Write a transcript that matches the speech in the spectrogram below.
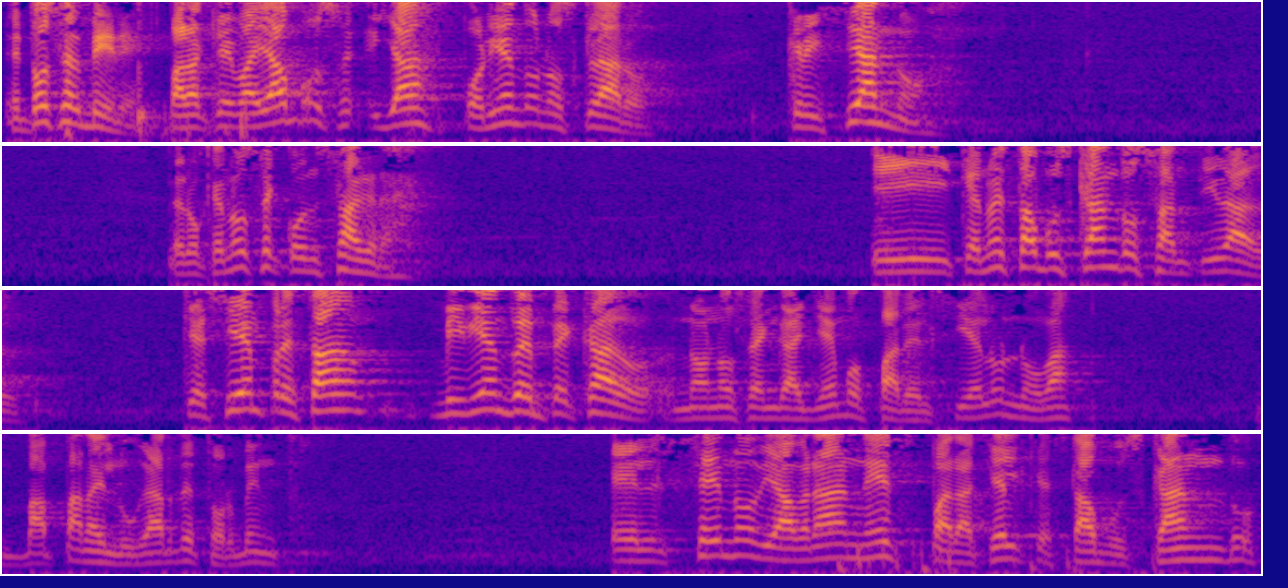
Entonces, mire, para que vayamos ya poniéndonos claro, cristiano, pero que no se consagra y que no está buscando santidad, que siempre está viviendo en pecado, no nos engañemos, para el cielo no va va para el lugar de tormento. El seno de Abraham es para aquel que está buscando,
